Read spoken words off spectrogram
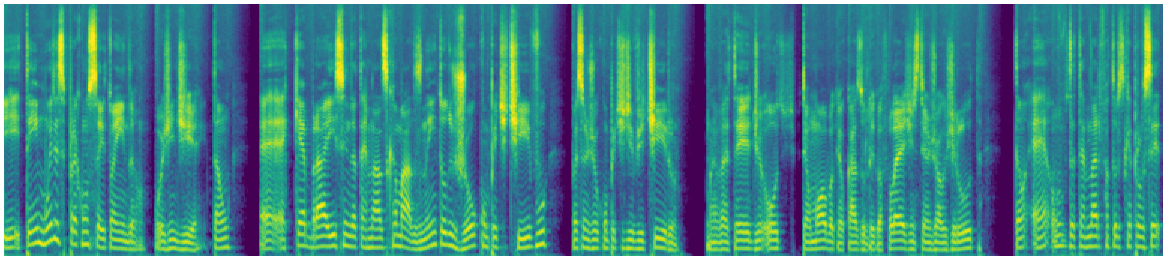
E tem muito esse preconceito ainda hoje em dia. Então, é, é quebrar isso em determinadas camadas. Nem todo jogo competitivo vai ser um jogo competitivo de tiro. Né? Vai ter de outro tipo, tem um MOBA, que é o caso do League of Legends, tem os jogos de luta. Então é um determinado de fatores que é para você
